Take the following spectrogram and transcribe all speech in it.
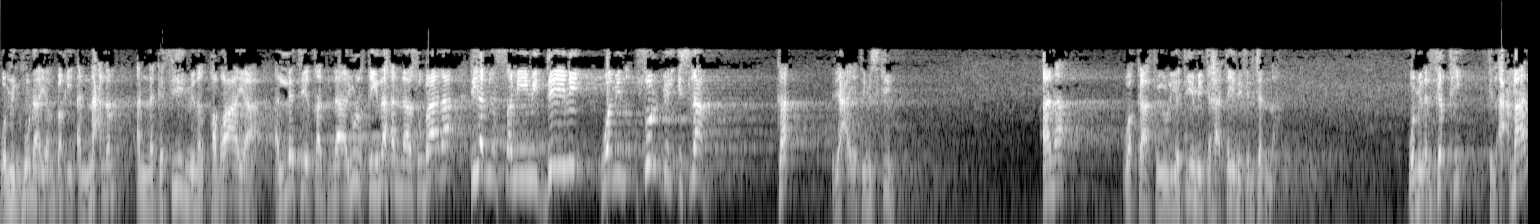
ومن هنا ينبغي أن نعلم أن كثير من القضايا التي قد لا يلقي لها الناس بالا هي من صميم الدين ومن صلب الإسلام كرعاية مسكين. أنا وكافل اليتيم كهاتين في الجنة. ومن الفقه في الأعمال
